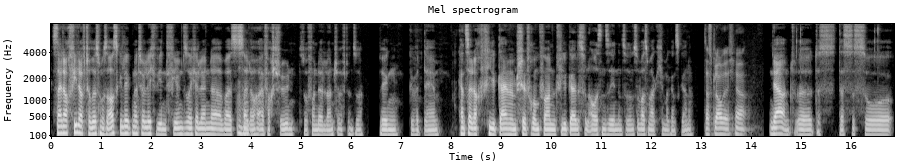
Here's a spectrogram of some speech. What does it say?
Es ist halt auch viel auf Tourismus ausgelegt natürlich, wie in vielen solcher Länder, aber es ist mhm. halt auch einfach schön, so von der Landschaft und so. Deswegen, give it damn. Kannst halt auch viel geil mit dem Schiff rumfahren und viel Geiles von außen sehen und so. Und sowas mag ich immer ganz gerne. Das glaube ich, ja. Ja, und äh, das, das ist so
